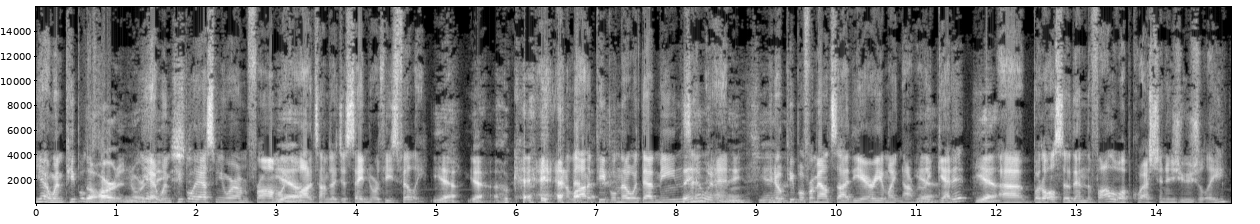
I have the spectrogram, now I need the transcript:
yeah, when people the heart of Northeast. Yeah, when people ask me where I'm from, yeah. a lot of times I just say Northeast Philly. Yeah, yeah, okay. and, and, a lot of people know what that means. They know and, what it means. Yeah. You know, people from outside the area might not really yeah. get it. Yeah. Uh, but also, then the follow up question is usually.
